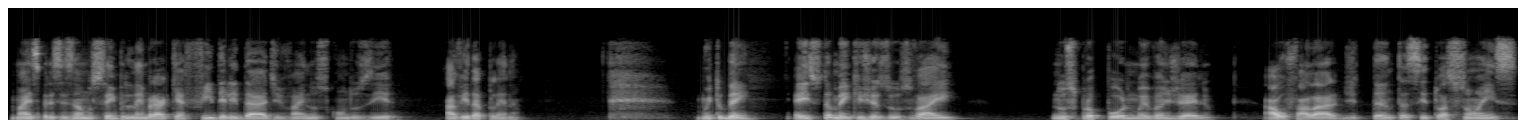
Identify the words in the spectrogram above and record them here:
Mas precisamos sempre lembrar que a fidelidade vai nos conduzir à vida plena. Muito bem, é isso também que Jesus vai nos propor no Evangelho, ao falar de tantas situações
